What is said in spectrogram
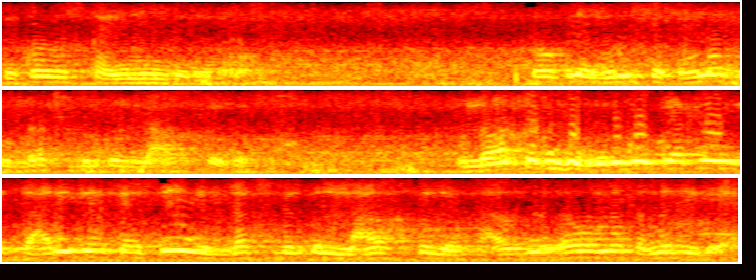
कि कोई उसका ईंधन भी नहीं बना तो अपने गुरु से कहना कि वृक्ष बिल्कुल लाभ के जैसा लौट कर गुरु को कहते हैं कारीगर कहते हैं कि वृक्ष बिल्कुल लाभ के जैसा उसने कहा, वो मैं समझ ही गया।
